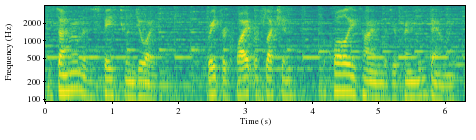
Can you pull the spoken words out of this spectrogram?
The sunroom is a space to enjoy, great for quiet reflection or quality time with your friends and family.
